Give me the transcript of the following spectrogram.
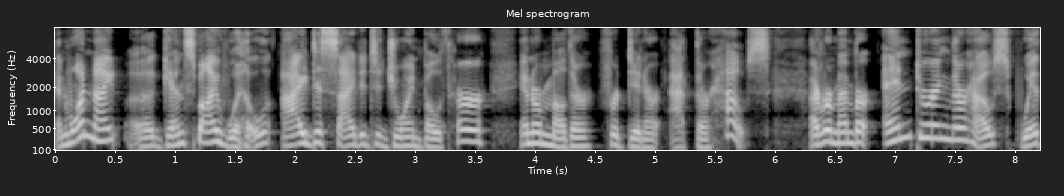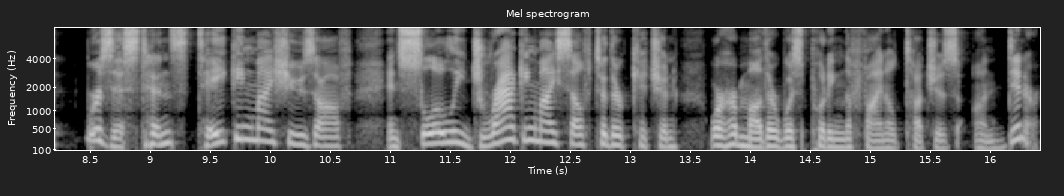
And one night, against my will, I decided to join both her and her mother for dinner at their house. I remember entering their house with resistance, taking my shoes off and slowly dragging myself to their kitchen where her mother was putting the final touches on dinner.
